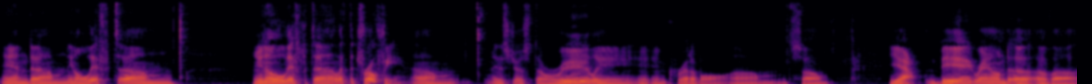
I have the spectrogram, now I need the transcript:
and um, you know lift. Um, you know, lift uh, lift the trophy is just a really incredible. Um, so, yeah, big round uh, of uh,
